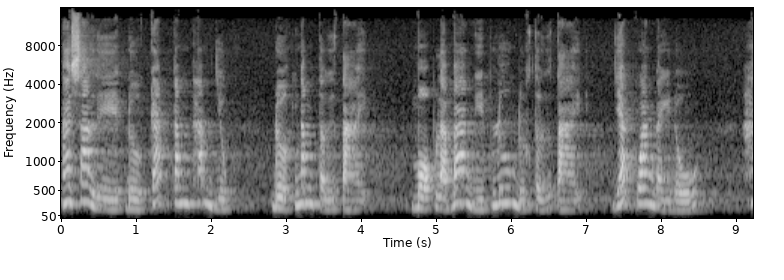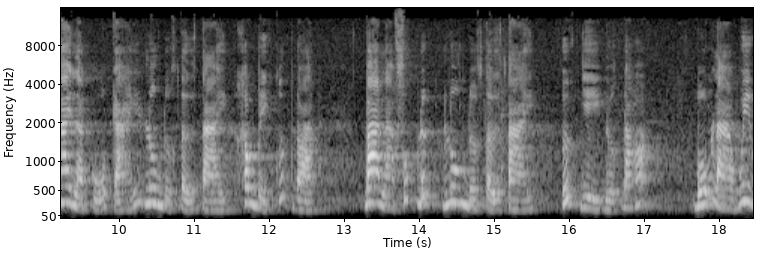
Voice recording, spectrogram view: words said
ai xa lìa được các tâm tham dục, được năm tự tại. Một là ba nghiệp luôn được tự tại, giác quan đầy đủ. Hai là của cải luôn được tự tại, không bị cướp đoạt. Ba là phúc đức luôn được tự tại, ước gì được đó. Bốn là quy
